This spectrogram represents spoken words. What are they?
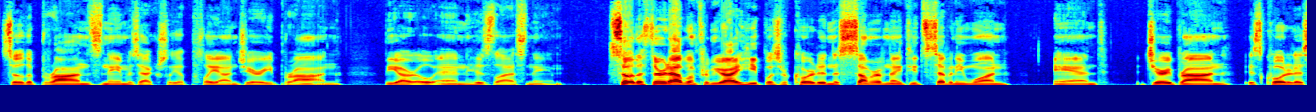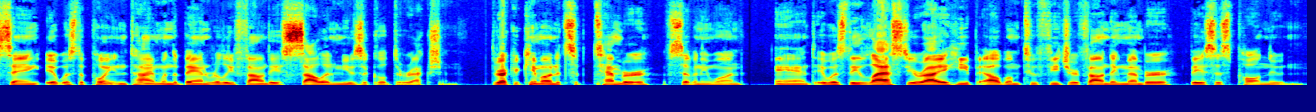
So the Bronze name is actually a play on Gerry Bron, B R O N, his last name. So the third album from Uriah Heep was recorded in the summer of 1971, and Gerry Bron is quoted as saying, It was the point in time when the band really found a solid musical direction. The record came out in September of 71, and it was the last Uriah Heep album to feature founding member bassist Paul Newton.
